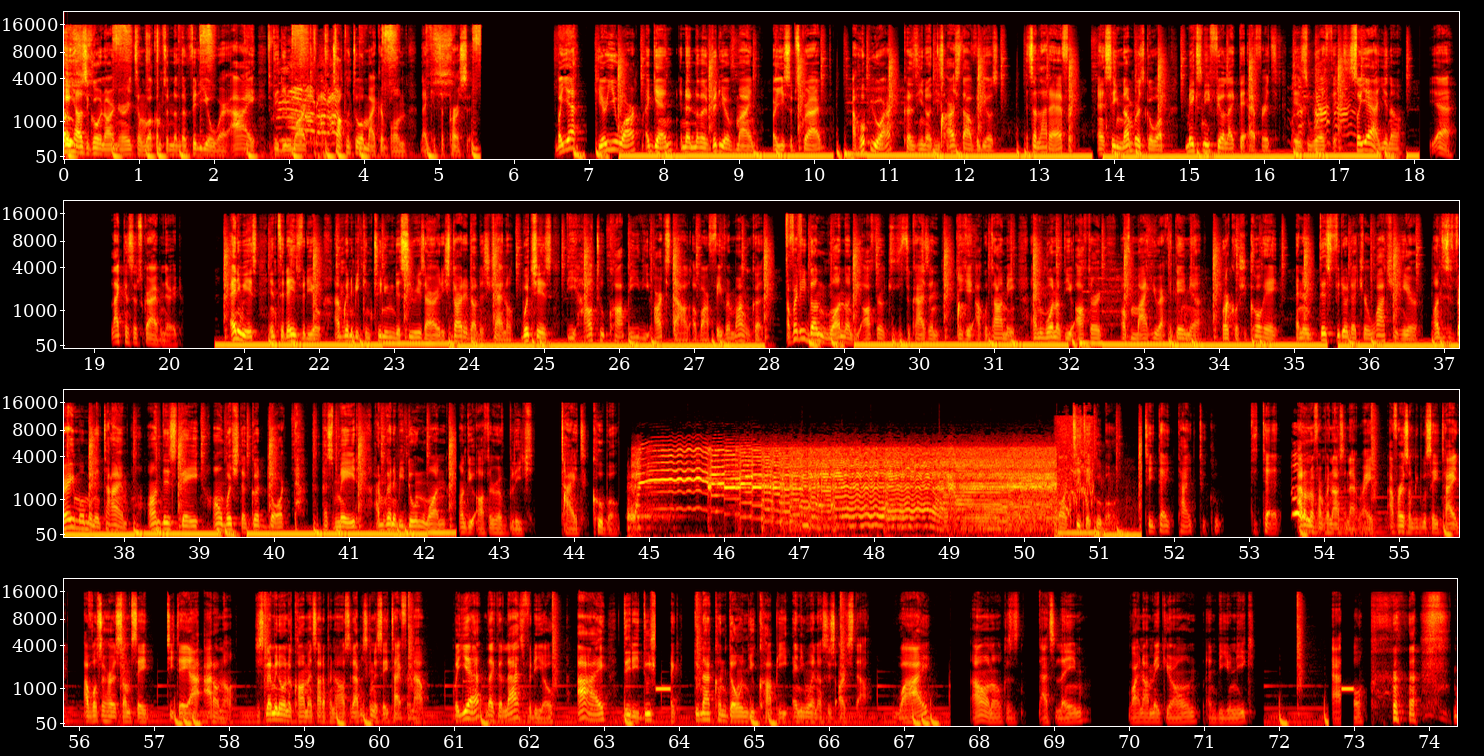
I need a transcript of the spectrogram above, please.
Hey, how's it going art nerds and welcome to another video where I, Diddy Mark, talking to a microphone like it's a person. But yeah, here you are again in another video of mine. Are you subscribed? I hope you are, because you know these art style videos, it's a lot of effort. And seeing numbers go up makes me feel like the effort is worth it. So yeah, you know, yeah. Like and subscribe, nerd. Anyways, in today's video, I'm going to be continuing the series I already started on this channel, which is the how to copy the art style of our favorite mangakas. I've already done one on the author of Jujutsu Kaisen, Gege Akutami, and one of the author of My Hero Academia, Horikoshi Kohei, and in this video that you're watching here, on this very moment in time, on this day on which the good Lord has made, I'm going to be doing one on the author of Bleach, Tite Kubo. Or Tite Kubo. Tite, Tite, Kubo. Tite. I don't know if I'm pronouncing that right. I've heard some people say tight. I've also heard some say Tite. I, I don't know. Just let me know in the comments how to pronounce it. I'm just gonna say tight for now. But yeah, like the last video, I, Diddy Douchebag, do not condone you copy anyone else's art style. Why? I don't know, because that's lame. Why not make your own and be unique? but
